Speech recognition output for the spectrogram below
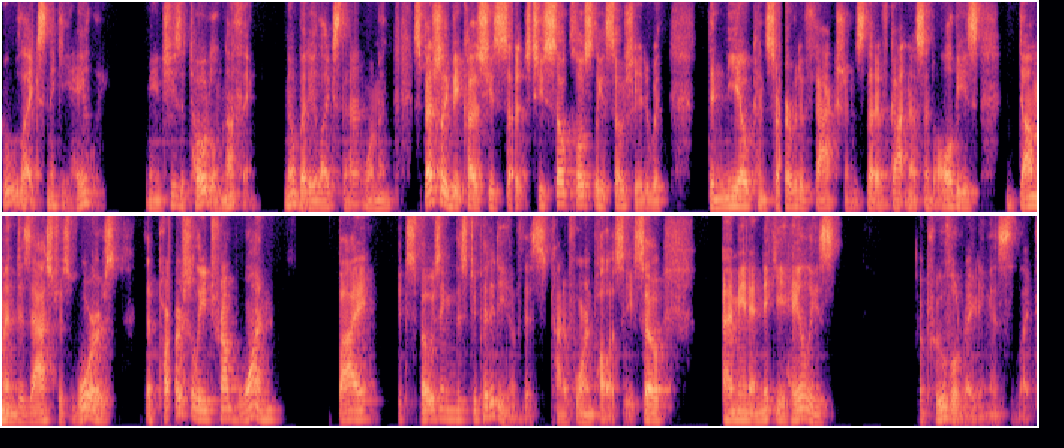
who likes nikki haley? I mean she's a total nothing nobody likes that woman especially because she's so, she's so closely associated with the neoconservative factions that have gotten us into all these dumb and disastrous wars that partially Trump won by exposing the stupidity of this kind of foreign policy. So, I mean, and Nikki Haley's approval rating is like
